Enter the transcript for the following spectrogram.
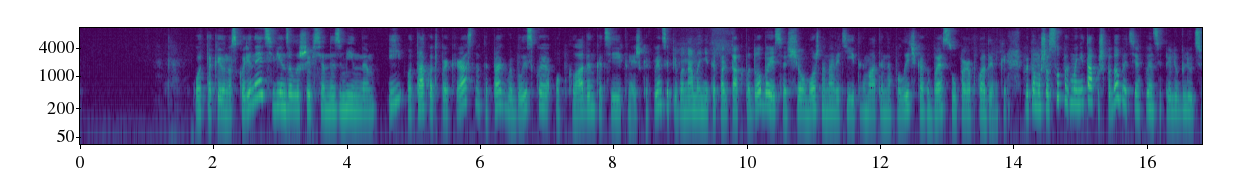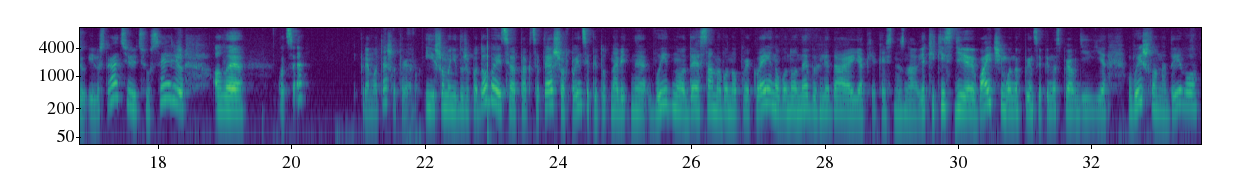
От такий у нас корінець, він залишився незмінним. І отак от прекрасно тепер виблискує обкладинка цієї книжки. В принципі, вона мені тепер так подобається, що можна навіть її тримати на поличках без суперобкладинки. При тому, що супер мені також подобається, я в принципі люблю цю ілюстрацію, цю серію, але оце прямо те, що треба. І що мені дуже подобається, так це те, що в принципі тут навіть не видно, де саме воно приклеєно, воно не виглядає як якесь, не знаю, як якісь DIY, чим воно в принципі насправді є. Вийшло на диво.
